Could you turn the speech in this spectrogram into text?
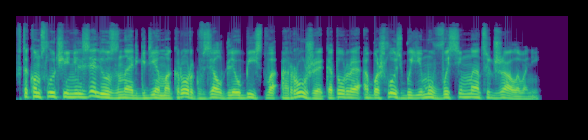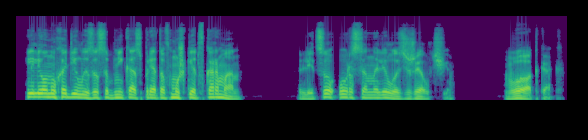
В таком случае нельзя ли узнать, где Макрорг взял для убийства оружие, которое обошлось бы ему в 18 жалований? Или он уходил из особняка, спрятав мушкет в карман? Лицо Орса налилось желчью. «Вот как», —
